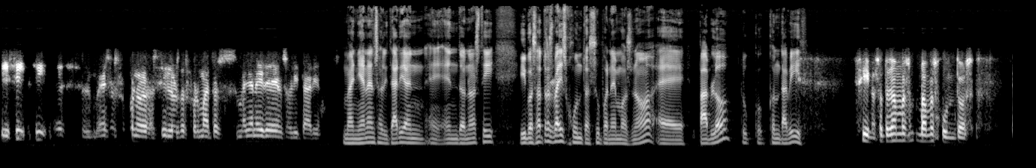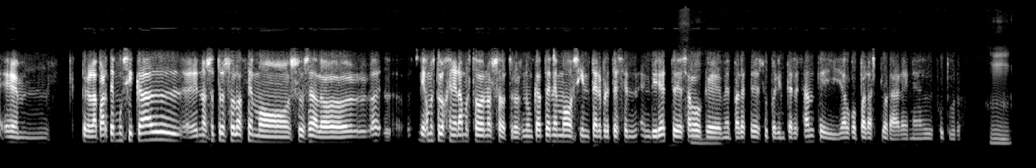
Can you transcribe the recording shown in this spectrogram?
y sí, sí, es- esos fueron así los dos formatos. Mañana iré en solitario. Mañana en solitario en, en Donosti. Y vosotros vais juntos, suponemos, ¿no? Eh, Pablo, tú co- con David. Sí, nosotros vamos, vamos juntos. Em, pero la parte musical, eh, nosotros solo hacemos, o sea, lo- lo- digamos que lo generamos todos nosotros. Nunca tenemos intérpretes en, en directo y es algo que me parece súper interesante y algo para explorar en el futuro. Mm.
